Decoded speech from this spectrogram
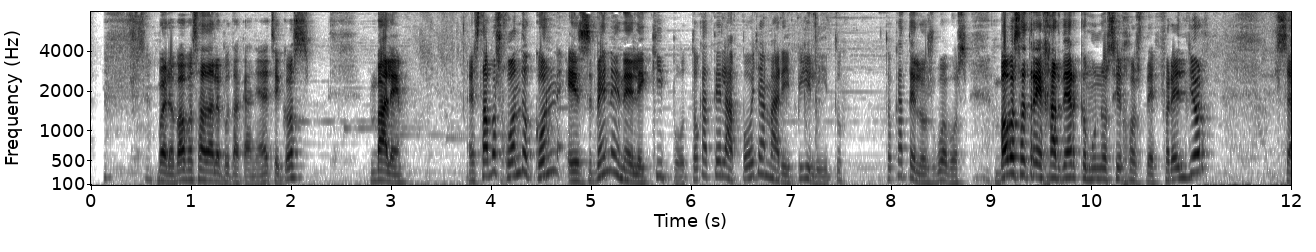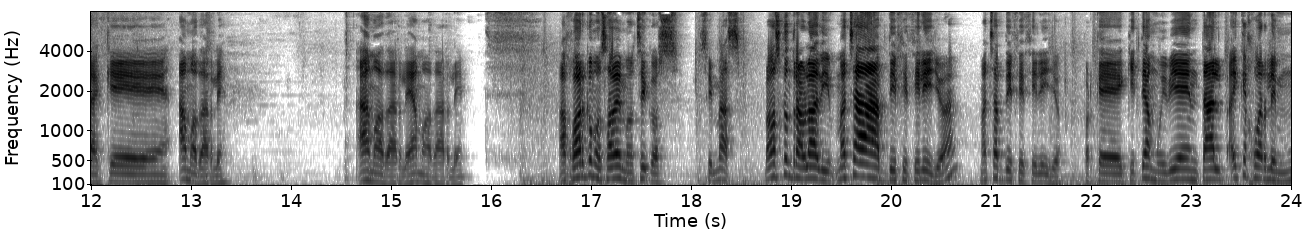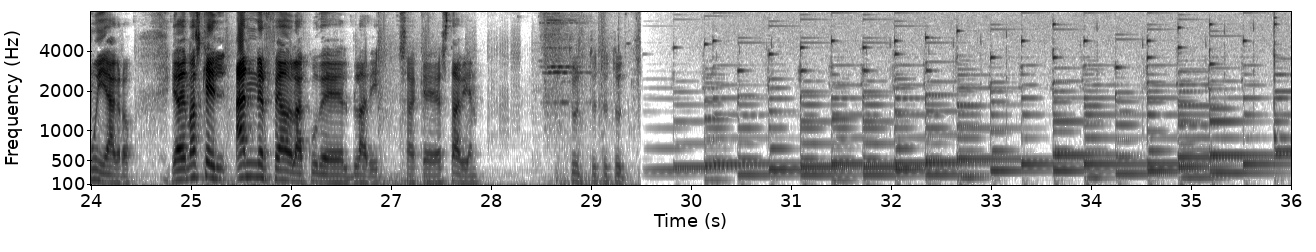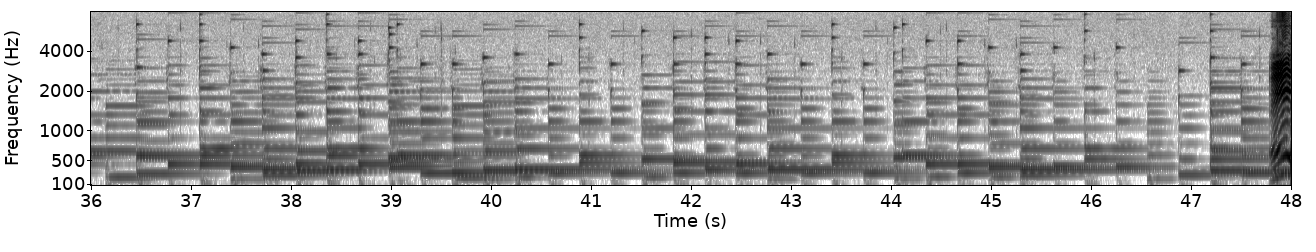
Bueno, vamos a darle puta caña, ¿eh, chicos? Vale. Estamos jugando con Sven en el equipo. Tócate la polla, Maripili, tú. Tócate los huevos. Vamos a tryhardear como unos hijos de Freljord. O sea que... Amo a darle. Amo a darle, amo a darle. A jugar como sabemos, chicos. Sin más. Vamos contra Vladi. Matchup dificilillo, ¿eh? Matchup dificilillo. Porque quitea muy bien, tal. Hay que jugarle muy agro. Y además que han nerfeado la Q del Vladi. O sea que está bien. Tut, tut, tut, ¡Eh!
